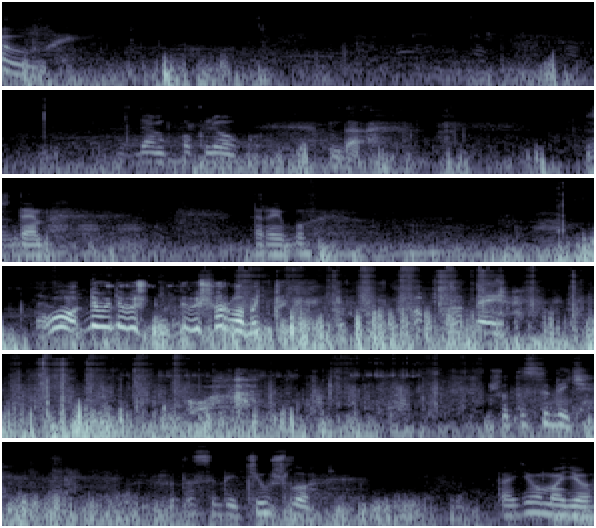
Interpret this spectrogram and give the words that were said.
Пу. Ждемо покльовку. Да. Ждем рибу. О, диви, диви, диви, що робить. Оп. О. Що то сидить? Що то сидить? Чи ушло? Та йо-моє.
